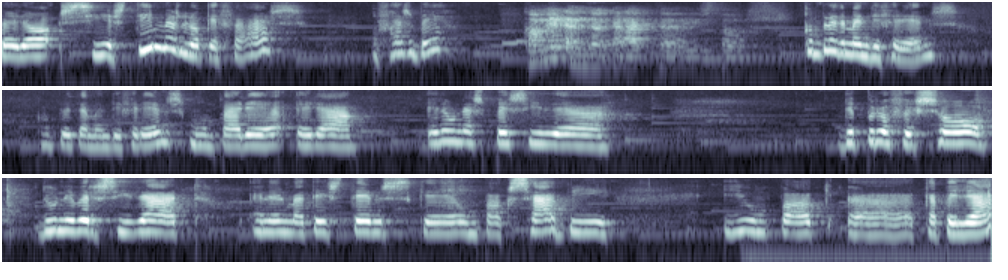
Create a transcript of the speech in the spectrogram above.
Però si estimes el que fas, ho fas bé. Com eren de caràcter, estos? Completament diferents, completament diferents. Mon pare era, era una espècie de, de professor d'universitat en el mateix temps que un poc savi i un poc eh, capellà,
